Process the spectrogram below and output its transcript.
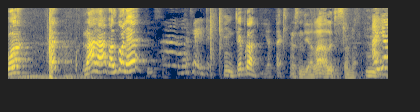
ఓ హట్. రారా చదువుకోలే ఉమ్, చెప్పురా ఎట్ట ఎక్స్ప్రెషన్ చేయాలా ఆలోచిస్తున్నా. అయ్యో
